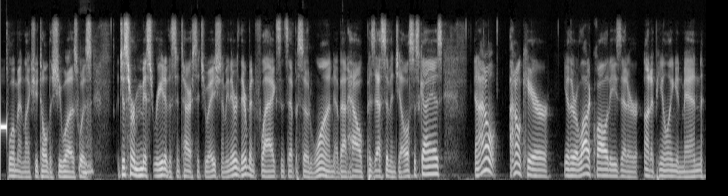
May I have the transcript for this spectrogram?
woman, like she told us she was, was. Mm-hmm just her misread of this entire situation. I mean, there there have been flags since episode one about how possessive and jealous this guy is, and I don't I don't care you know there are a lot of qualities that are unappealing in men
